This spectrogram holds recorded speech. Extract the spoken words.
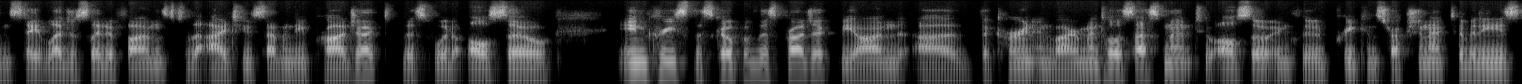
in state legislative funds to the I-270 project. This would also increase the scope of this project beyond uh, the current environmental assessment to also include pre-construction activities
